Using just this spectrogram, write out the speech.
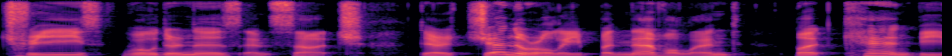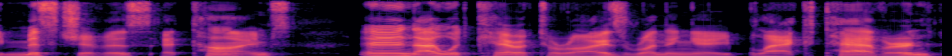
trees, wilderness, and such. They're generally benevolent, but can be mischievous at times. And I would characterize running a black tavern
